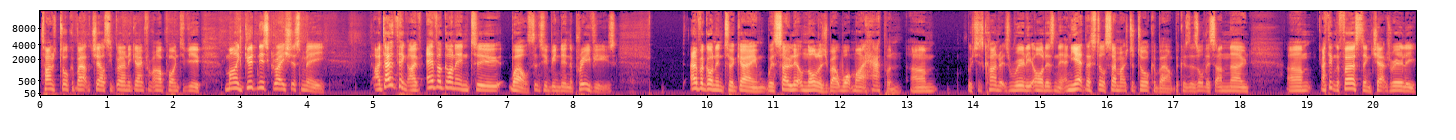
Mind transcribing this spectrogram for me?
time to talk about the Chelsea Burnley game from our point of view. My goodness gracious me! I don't think I've ever gone into well since we've been doing the previews, ever gone into a game with so little knowledge about what might happen. Um, which is kind of it's really odd, isn't it? And yet there's still so much to talk about because there's all this unknown. Um, I think the first thing, chaps, really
